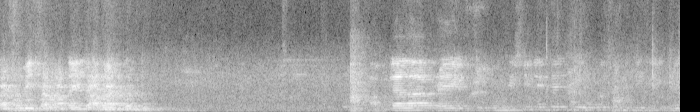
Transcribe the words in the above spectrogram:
असं मी सर्वांना एक आवाहन करतो. आपल्याला काही कोणतीशी नेत्यांची उपस्थिती केली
